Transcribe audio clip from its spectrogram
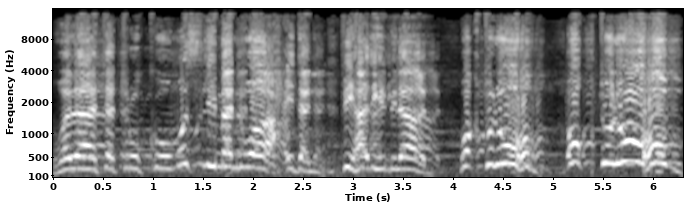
ولا تتركوا مسلما واحدا في هذه البلاد واقتلوهم اقتلوهم!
